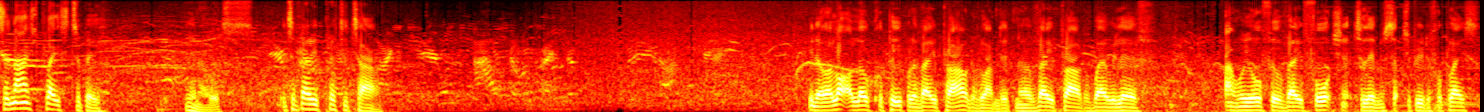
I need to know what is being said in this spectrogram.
It's a nice place to be. You know, it's, it's a very pretty town. You know, a lot of local people are very proud of Llandudno, very proud of where we live. And we all feel very fortunate to live in such a beautiful place.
